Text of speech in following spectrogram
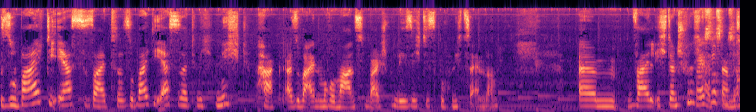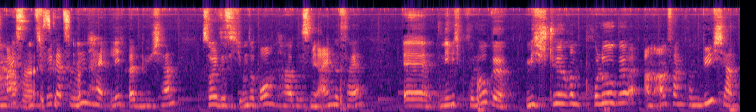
sobald die erste Seite, sobald die erste Seite mich nicht packt, also bei einem Roman zum Beispiel, lese ich dieses Buch nicht zu Ende. Ähm, weil ich dann Schwierigkeiten weißt, was mich am meisten triggert inhaltlich bei Büchern? Sorry, dass ich unterbrochen habe, das ist mir eingefallen äh, nämlich Prologe. Mich stören Prologe am Anfang von Büchern.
